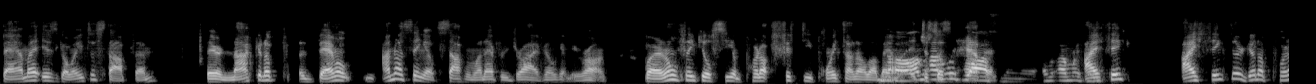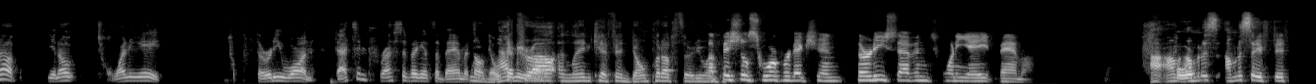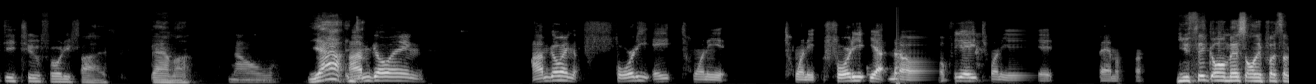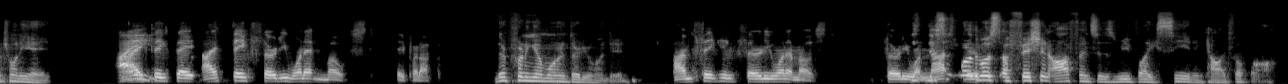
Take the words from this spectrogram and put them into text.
Bama is going to stop them. They're not going to. Bama. I'm not saying it'll stop them on every drive. Don't get me wrong, but I don't think you'll see them put up 50 points on Alabama. no, it just I'm doesn't with happen. Austin. I'm, I'm with I you. think. I think they're going to put up. You know, 28, 31. That's impressive against a Bama team. No, don't Matt get me Corral wrong. and Lane Kiffin don't put up 31. Official score prediction: 37-28 Bama. I, I'm, I'm Four- gonna I'm gonna say 52-45. Bama. No. Yeah, I'm going. I'm going 48, 20, 20, 40. Yeah, no, 48, 28. Bama. you think Ole Miss only puts up 28? I, think they. I think 31 at most they put up. They're putting up more than 31, dude. I'm thinking 31 at most. 31. this not is one of the most efficient offenses we've like seen in college football.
